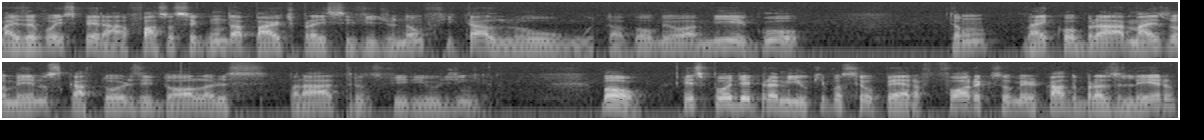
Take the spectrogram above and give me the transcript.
mas eu vou esperar. Eu faço a segunda parte para esse vídeo não ficar longo, tá bom, meu amigo? Então vai cobrar mais ou menos 14 dólares para transferir o dinheiro. Bom, responde aí para mim o que você opera Forex ou mercado brasileiro.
